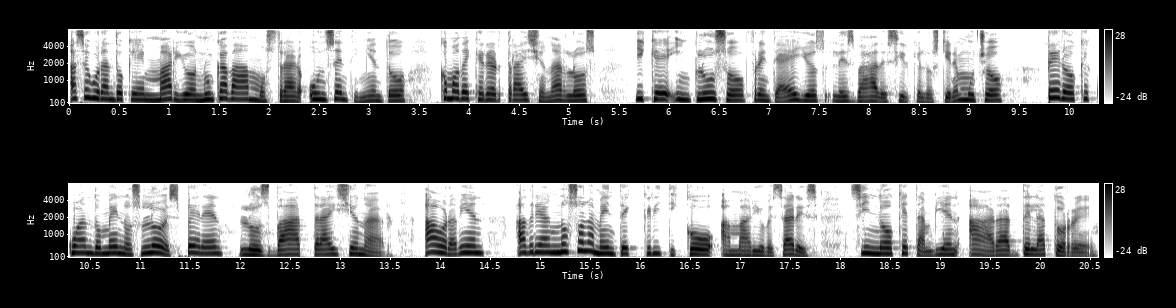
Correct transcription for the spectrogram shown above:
asegurando que Mario nunca va a mostrar un sentimiento como de querer traicionarlos y que incluso frente a ellos les va a decir que los quiere mucho, pero que cuando menos lo esperen los va a traicionar. Ahora bien, Adrián no solamente criticó a Mario Besares, sino que también a Arad de la Torre,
